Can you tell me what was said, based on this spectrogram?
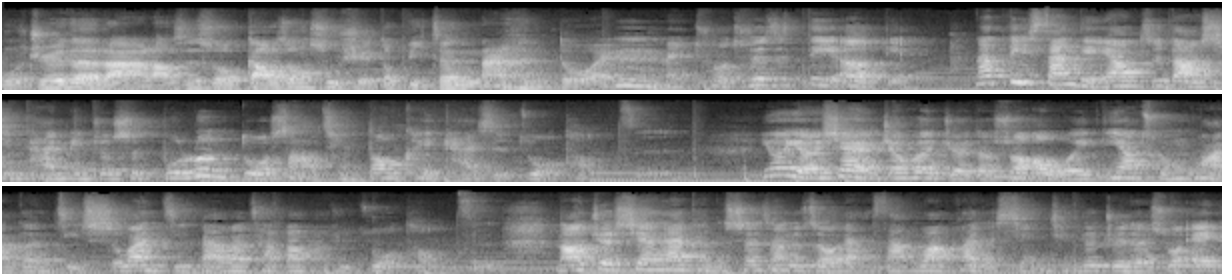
我觉得啦，老实说，高中数学都比这难很多哎。嗯，没错，这是第二点。那第三点要知道心态面，就是不论多少钱都可以开始做投资。因为有一些人就会觉得说，哦，我一定要存款跟几十万、几百万才办法去做投资，然后觉得现在可能身上就只有两三万块的闲钱，就觉得说，哎，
